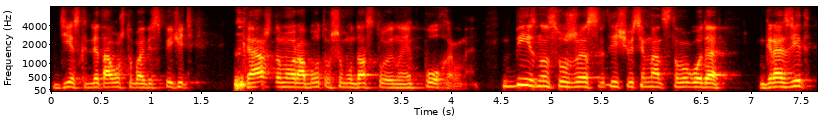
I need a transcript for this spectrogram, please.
дескать, для того, чтобы обеспечить каждому работавшему достойные похороны. Бизнес уже с 2018 года грозит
